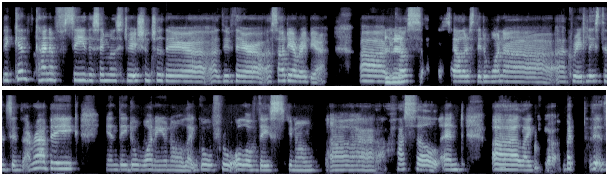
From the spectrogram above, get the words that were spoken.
They can kind of see the similar situation to their uh, with their uh, Saudi Arabia, uh, mm-hmm. because sellers they don't want to uh, create listings in Arabic, and they don't want to you know like go through all of this you know uh, hustle and uh, like uh, but th-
